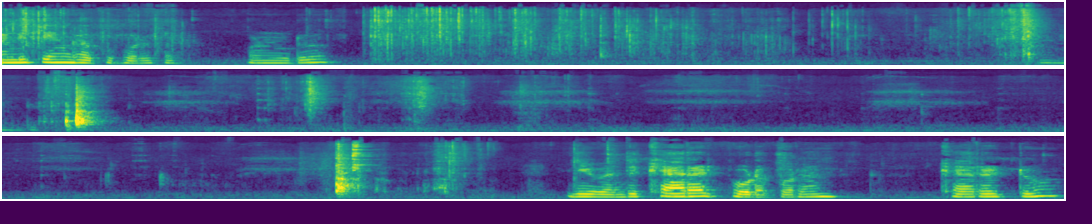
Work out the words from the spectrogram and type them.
ரெண்டு தேங்காய் பூ போடுறேன். ஒன்று நீ வந்து கேரட் போட போகிறேன் கேரட்டும்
